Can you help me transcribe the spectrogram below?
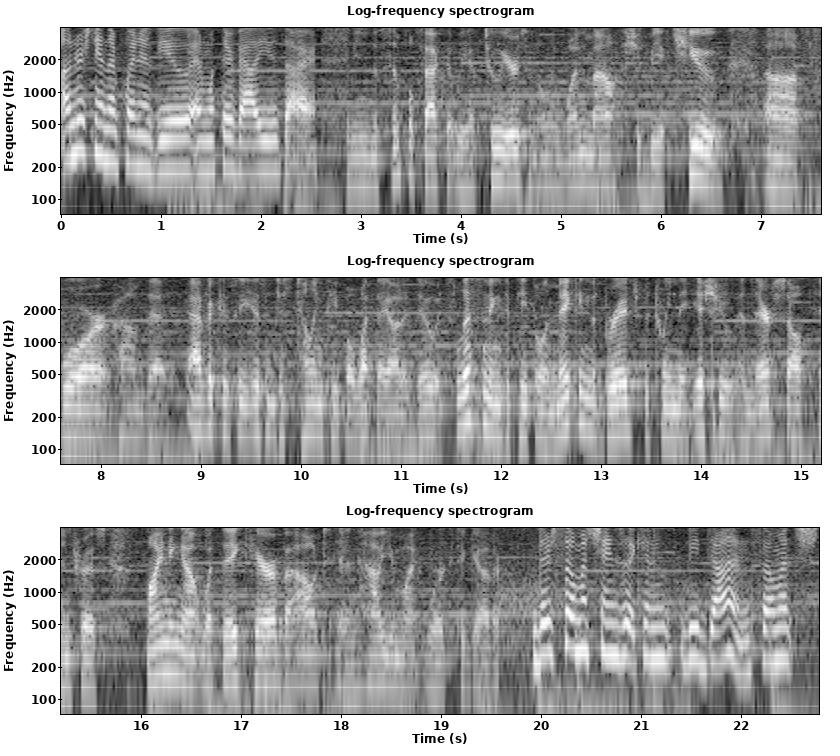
understand their point of view and what their values are. I mean, the simple fact that we have two ears and only one mouth should be a cue uh, for um, that advocacy isn't just telling people what they ought to do, it's listening to people and making the bridge between the issue and their self-interest, finding out what they care about and how you might work together. There's so much change that can be done, so much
